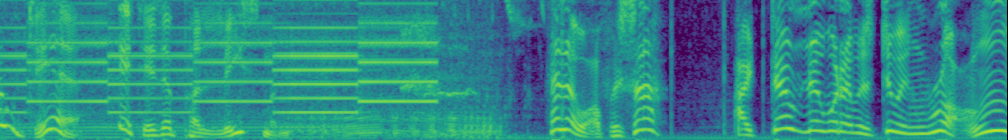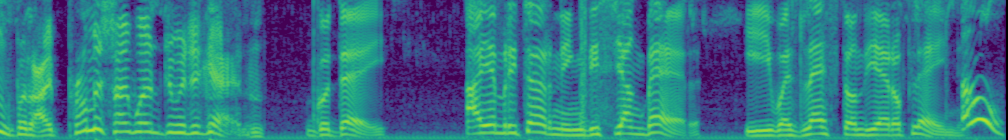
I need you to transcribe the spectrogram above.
Oh dear, it is a policeman. hello, officer. I don't know what I was doing wrong, but I promise I won't do it again. Good day. I am returning this young bear. He was left on the aeroplane. Oh,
